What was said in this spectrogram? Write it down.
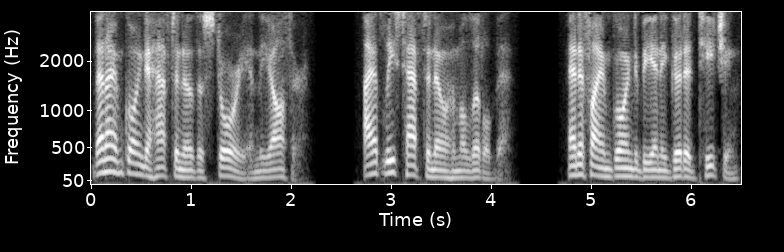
then I am going to have to know the story and the author. I at least have to know him a little bit. And if I am going to be any good at teaching,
